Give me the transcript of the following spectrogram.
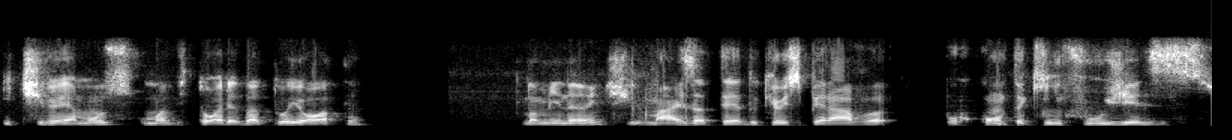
e tivemos uma vitória da Toyota dominante, mais até do que eu esperava, por conta que em Fuji eles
